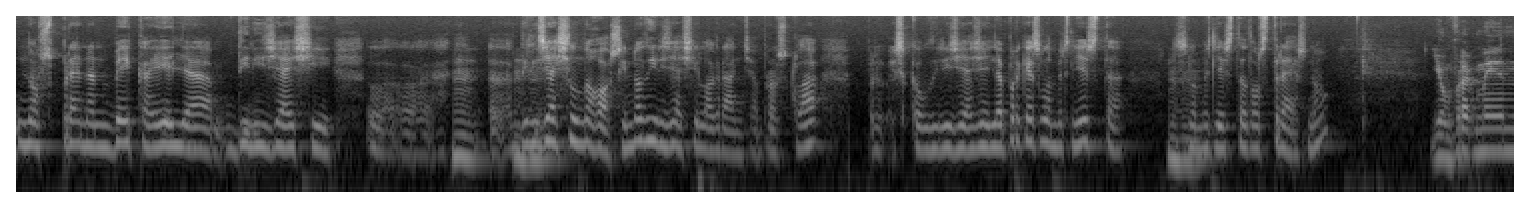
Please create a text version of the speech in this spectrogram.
no es prenen bé que ella dirigeixi, la, mm. eh, dirigeixi el negoci, no dirigeixi la granja, però és clar, és que ho dirigeix ella perquè és la més llesta, mm -hmm. és la mm-hmm. més llesta dels tres, no? Hi ha un fragment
